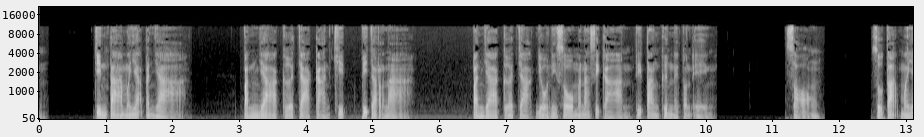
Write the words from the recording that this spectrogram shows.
1. จินตามยปัญญา ปัญญาเกิดจากการคิดพิจารณา ปัญญาเกิดจากโยนิโสมนสิการที่ตั้งขึ้นในตนเอง 2. สุตมย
